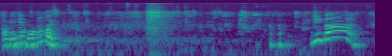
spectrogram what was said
Alguém derrubou alguma coisa? Linda!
